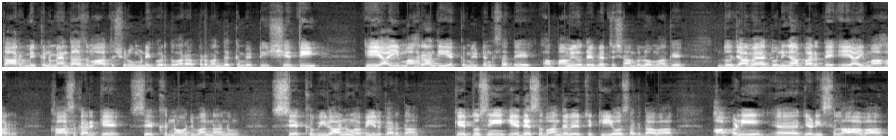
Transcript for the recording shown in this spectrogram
ਧਾਰਮਿਕ ਨੁਮਾਇੰਦਾ ਜਮਾਤ ਸ਼੍ਰੋਮਣੀ ਗੁਰਦੁਆਰਾ ਪ੍ਰਬੰਧਕ ਕਮੇਟੀ ਛੇਤੀ ਏਆਈ ਮਾਹਰਾਂ ਦੀ ਇੱਕ ਮੀਟਿੰਗ ਸੱਦੇ। ਆਪਾਂ ਵੀ ਉਹਦੇ ਵਿੱਚ ਸ਼ਾਮਲ ਹੋਵਾਂਗੇ। ਦੂਜਾ, ਮੈਂ ਦੁਨੀਆ ਭਰ ਦੇ ਏਆਈ ਮਾਹਰ, ਖਾਸ ਕਰਕੇ ਸਿੱਖ ਨੌਜਵਾਨਾਂ ਨੂੰ, ਸਿੱਖ ਵੀਰਾਂ ਨੂੰ ਅਪੀਲ ਕਰਦਾ ਕਿ ਤੁਸੀਂ ਇਹਦੇ ਸਬੰਧ ਵਿੱਚ ਕੀ ਹੋ ਸਕਦਾ ਵਾ? ਆਪਣੀ ਜਿਹੜੀ ਸਲਾਹ ਵਾ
